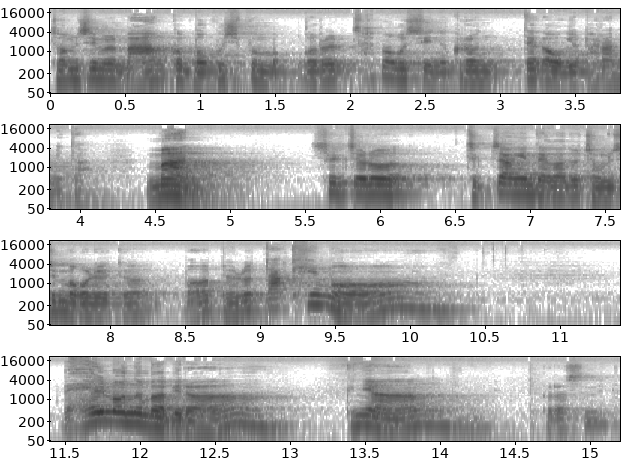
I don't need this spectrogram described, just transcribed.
점심을 마음껏 먹고 싶은 거를 사 먹을 수 있는 그런 때가 오길 바랍니다. 만 실제로 직장인 돼가지고 점심 먹으려고 했더니 뭐 별로 딱히 뭐 매일 먹는 밥이라 그냥 그렇습니다.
